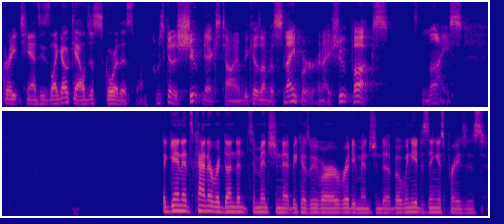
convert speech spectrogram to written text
great chance. He's like, okay, I'll just score this one. I'm just gonna shoot next time because I'm a sniper and I shoot pucks. It's nice. Again, it's kind of redundant to mention it because we've already mentioned it, but we need to sing his praises.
